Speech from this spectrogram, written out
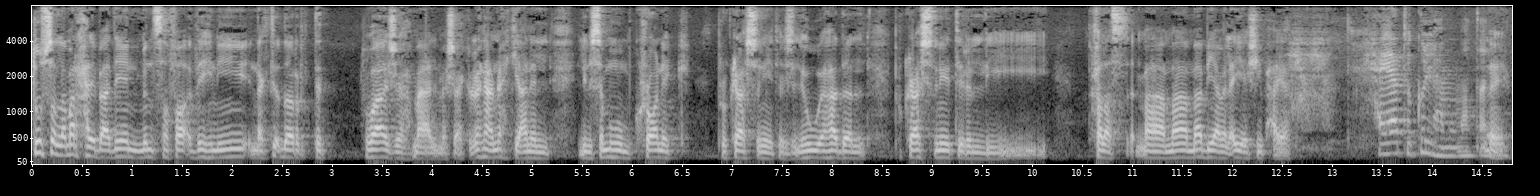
توصل لمرحلة بعدين من صفاء ذهني إنك تقدر تتواجه مع المشاكل. ونحن عم نحكي عن اللي بيسموهم chronic procrastinators اللي هو هذا ال procrastinator اللي خلص ما ما ما بيعمل أي شيء بحياته. حياته كلها مماطله إيه.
